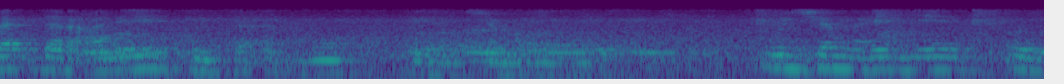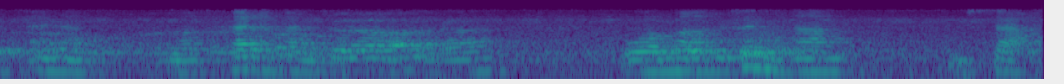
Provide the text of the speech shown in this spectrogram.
بقدر عليه كنت أقدمه في الجمعية. والجمعية قلت أنا مظهرها المحاضرات وباطنها مساعدة.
